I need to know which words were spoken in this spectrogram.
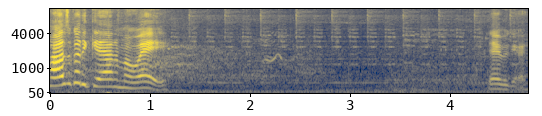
cars got to get out of my way. There we go.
